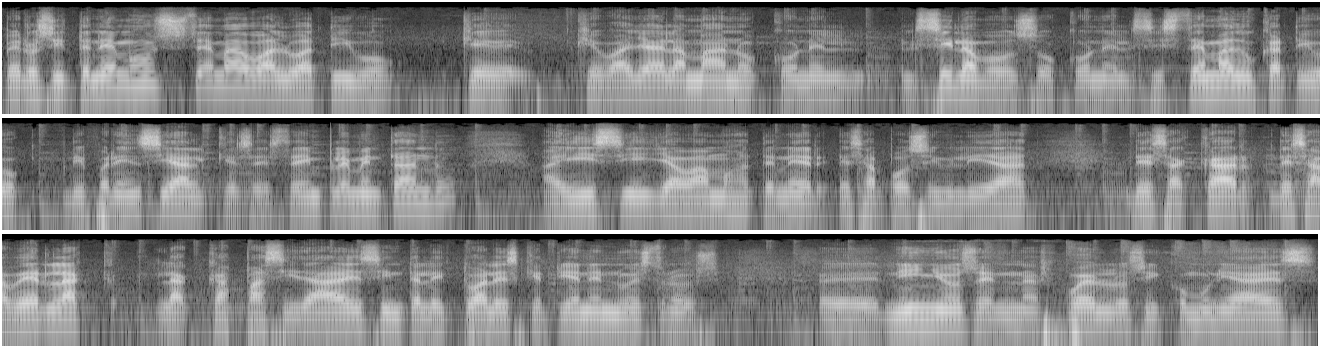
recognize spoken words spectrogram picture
Pero si tenemos un sistema evaluativo que, vaya de la mano con el, el sílabos o con el sistema educativo diferencial que se esté implementando, ahí sí ya vamos a tener esa posibilidad de sacar, de saber las capacidades intelectuales que tienen nuestros eh, niños en los pueblos y comunidades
